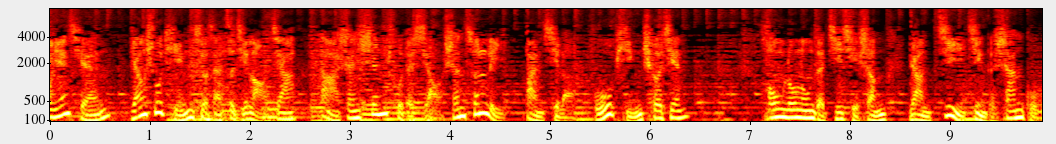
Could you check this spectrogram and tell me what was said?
五年前，杨淑婷就在自己老家大山深处的小山村里办起了扶贫车间。轰隆隆的机器声让寂静的山谷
